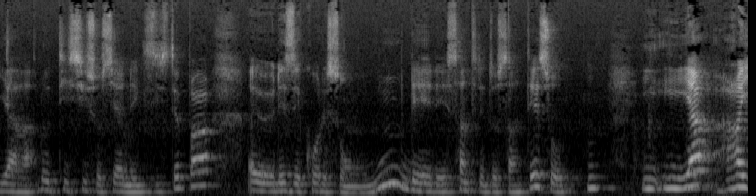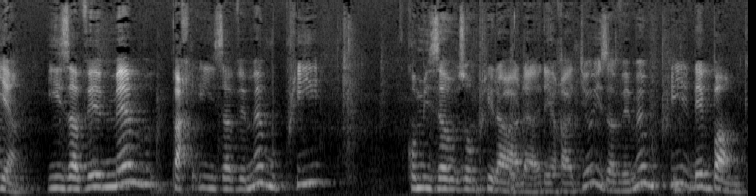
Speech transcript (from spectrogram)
Il y a, le tissu social n'existe pas, euh, les écoles sont, les, les centres de santé sont, il n'y a rien. Ils avaient même, ils avaient même pris, comme ils ont pris la- les radios, ils avaient même pris les banques.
